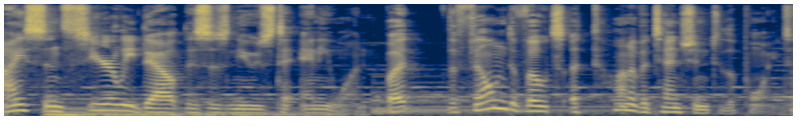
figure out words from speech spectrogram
I sincerely doubt this is news to anyone, but the film devotes a ton of attention to the point.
